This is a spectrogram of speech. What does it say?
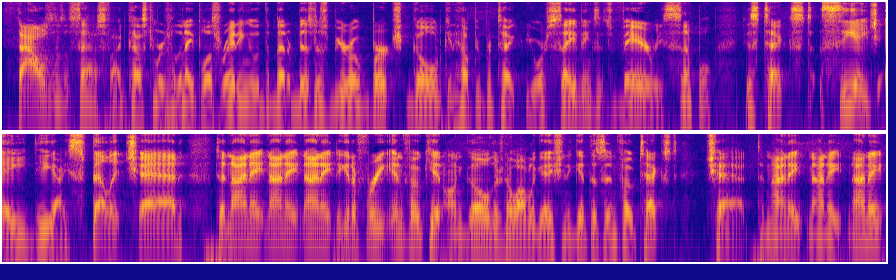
Thousands of satisfied customers with an A plus rating with the Better Business Bureau. Birch Gold can help you protect your savings. It's very simple. Just text CHAD, I spell it Chad, to 989898 to get a free info kit on gold. There's no obligation to get this info. Text Chad to 989898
